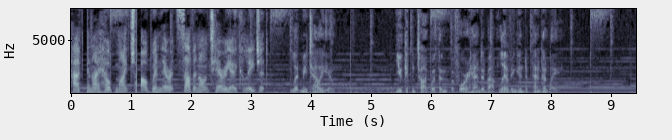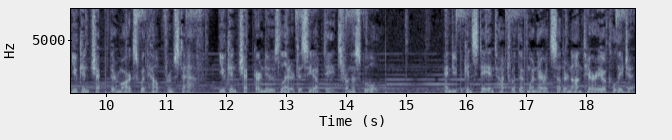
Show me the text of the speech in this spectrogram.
How can I help my child when they're at Southern Ontario Collegiate? Let me tell you. You can talk with them beforehand about living independently. You can check their marks with help from staff. You can check our newsletter to see updates from the school. And you can stay in touch with them when they're at Southern Ontario Collegiate.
